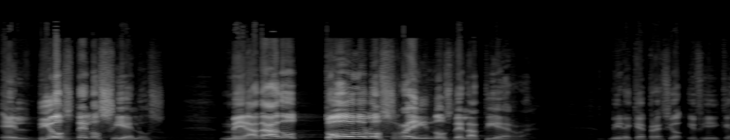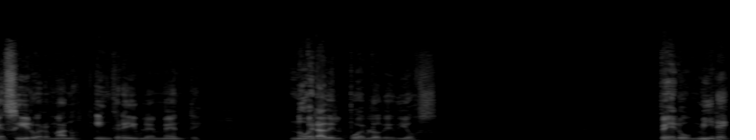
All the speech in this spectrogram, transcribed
el Dios de los cielos, me ha dado todos los reinos de la tierra. Mire qué precioso. Y fíjate que Ciro, hermano, increíblemente, no era del pueblo de Dios. Pero mire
